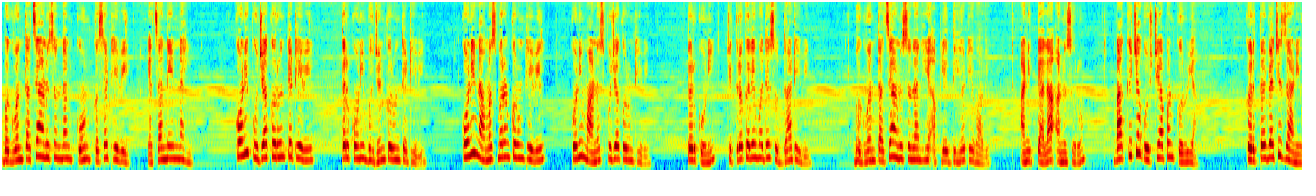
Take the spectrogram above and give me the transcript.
भगवंताचे अनुसंधान कोण कसे ठेवील याचा नेम नाही. कोणी पूजा करून ते ठेवील तर कोणी भजन करून ते ठेवील. कोणी नामस्मरण करून ठेवील कोणी मानसपूजा करून ठेवील. तर कोणी चित्रकलेमध्ये सुद्धा ठेवीन. भगवंताचे अनुसंधान हे आपले ध्येय ठेवावे आणि त्याला अनुसरून बाकीच्या गोष्टी आपण करूया. कर्तव्याची जाणीव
